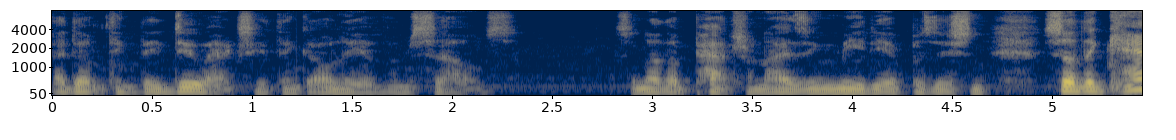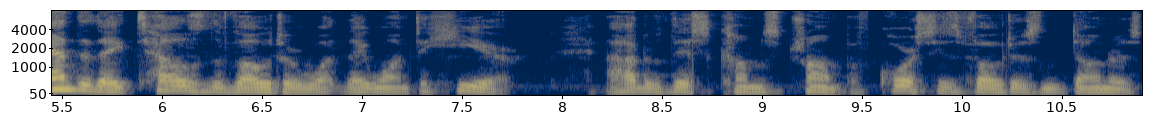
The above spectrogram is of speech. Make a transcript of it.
I don't think they do actually think only of themselves. It's another patronizing media position. So the candidate tells the voter what they want to hear. Out of this comes Trump. Of course, his voters and donors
